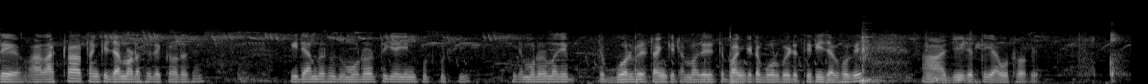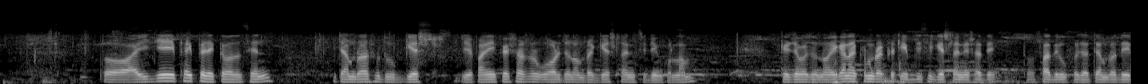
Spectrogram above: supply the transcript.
দে আর একটা ট্যাঙ্কির জামনার আছে দেখতে পাচ্ছেন। এটা আমরা শুধু মোটর থেকে ইনপুট করছি। এটা মোটর মাঝে বরবের ট্যাঙ্কিটা আমাদের বাঙ্কিটা বরবে এটাতে রিজার্ভ হবে আর যে এটার থেকে আউট হবে। তো এই যে পাইপটা দেখতে পাচ্ছেন এটা আমরা শুধু গ্যাস যে পানি প্রেশার হওয়ার জন্য আমরা গ্যাস লাইন সিডিং করলাম। কে যাওয়ার জন্য? এখানে একটা আমরা একটা টেপ দিছি গ্যাস লাইনের সাথে। তো ছাদের উপরে যাতে আমাদের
